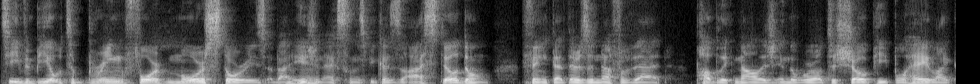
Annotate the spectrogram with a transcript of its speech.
to even be able to bring forward more stories about Mhm. Asian excellence because I still don't think that there's enough of that public knowledge in the world to show people, hey, like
